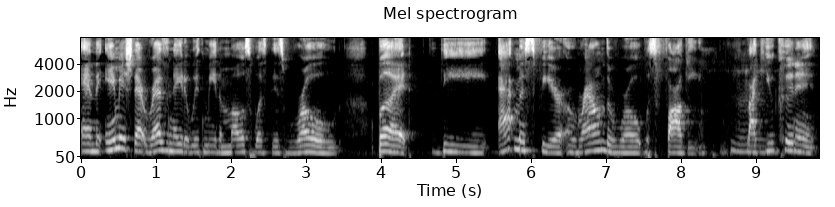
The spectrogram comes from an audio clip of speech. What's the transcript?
And the image that resonated with me the most was this road. But the atmosphere around the road was foggy. Mm-hmm. Like you couldn't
